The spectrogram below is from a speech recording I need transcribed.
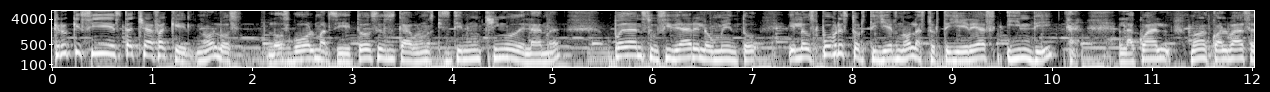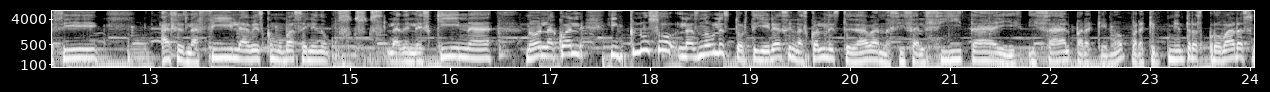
creo que sí está chafa que no los, los Walmarts y todos esos cabrones que sí tienen un chingo de lana puedan subsidiar el aumento y los pobres tortilleros, ¿no? Las tortillerías indie, a la cual, ¿no? A cual vas así, haces la fila, ves cómo va saliendo la de la esquina, ¿no? La cual, incluso las nobles tortillerías en las cuales te daban así salsita y, sal para que, ¿no? Para que mientras probaras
